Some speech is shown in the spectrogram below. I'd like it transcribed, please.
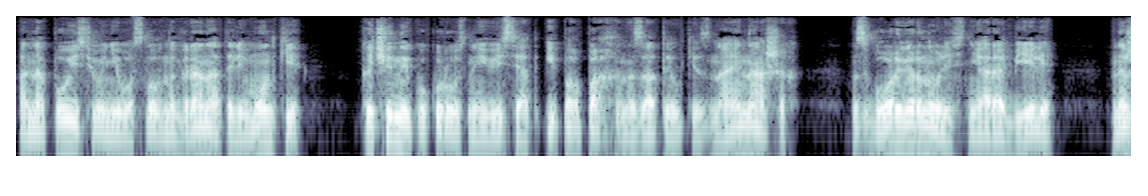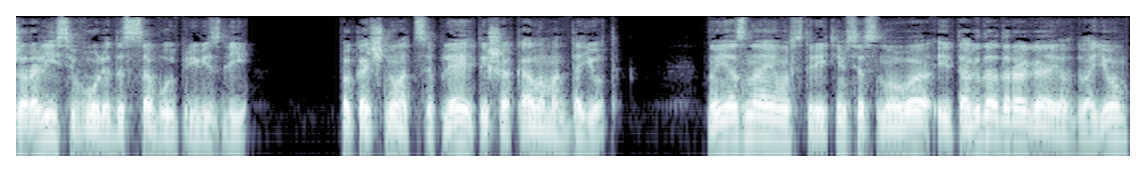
а на поясе у него, словно гранаты лимонки, кочаны кукурузные висят, и папаха на затылке, знай наших. С гор вернулись, не оробели. Нажрались в волю, да с собой привезли. По кочну отцепляет и шакалам отдает. Но я знаю, мы встретимся снова, и тогда, дорогая, вдвоем...»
